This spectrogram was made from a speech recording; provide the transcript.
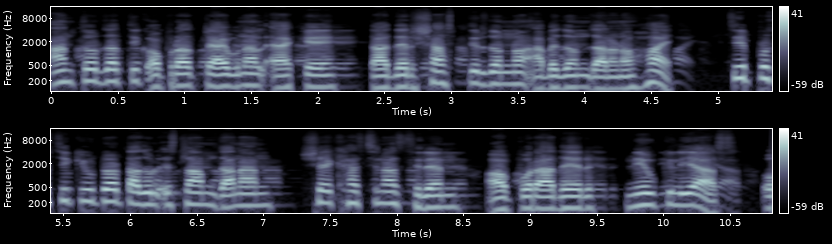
আন্তর্জাতিক অপরাধ ট্রাইব্যুনাল একে তাদের শাস্তির জন্য আবেদন জানানো হয়। চিফ প্রসিকিউটর তাজুল ইসলাম জানান, শেখ হাসিনা ছিলেন অপরাধের নিউক্লিয়াস ও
